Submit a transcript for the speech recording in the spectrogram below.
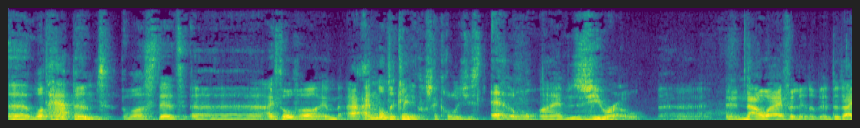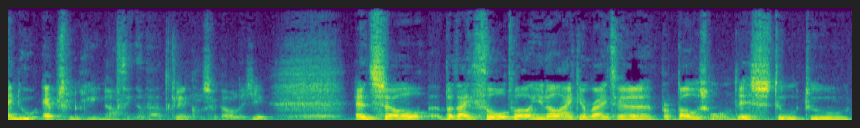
Uh, what happened was that uh, I thought, well, I'm, I'm not a clinical psychologist at all. I have zero. Uh, and now I have a little bit, but I knew absolutely nothing about clinical psychology. And so, but I thought, well, you know, I can write a proposal on this to to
